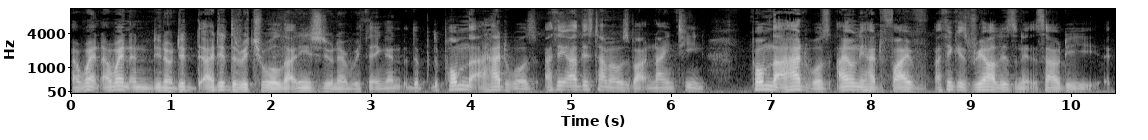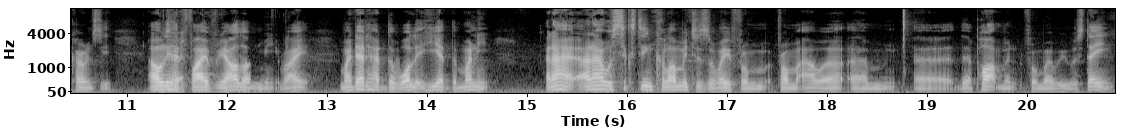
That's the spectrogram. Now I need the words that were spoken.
I went I went and you know did I did the ritual that I needed to do and everything. And the the problem that I had was I think at this time I was about nineteen. The Problem that I had was I only had five. I think it's rial, isn't it? The Saudi currency. I only had five rial on me. Right. My dad had the wallet. He had the money and I and I was 16 kilometers away from from our um, uh, the apartment from where we were staying.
